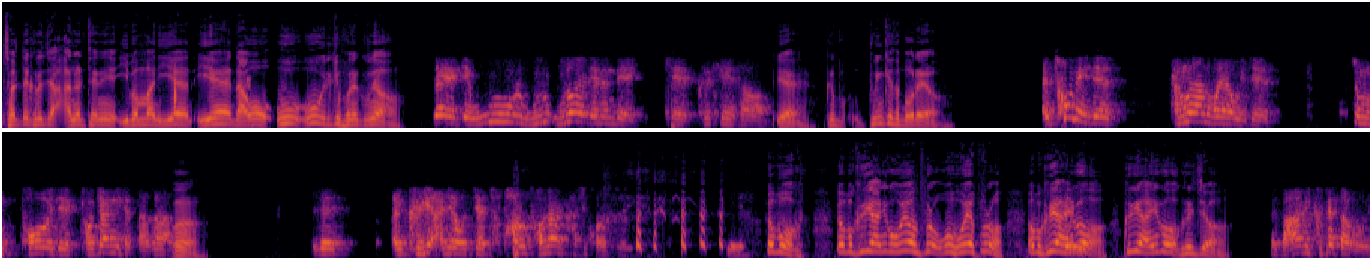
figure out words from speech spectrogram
절대 그러지 않을 테니 이번만 이해, 이해해 나오, 우, 우, 이렇게 보냈군요. 네, 이렇게 울, 울, 울어야 되는데, 이렇게, 그렇게 해서, 예. 그 부- 부인께서 뭐래요? 아니, 처음에 이제, 장난하는 거냐고 이제, 좀 더 이제 격양이 됐다가, 어. 이제, 아니, 그게 아니라고 제가 저- 바로 전화를 다시 걸었어요. 네. 여보, 여보, 그게 아니고 오해 오- 오해 풀어. 여보, 그게 아니고, 그게 아니고, 그랬죠? 마음이 급했다고.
